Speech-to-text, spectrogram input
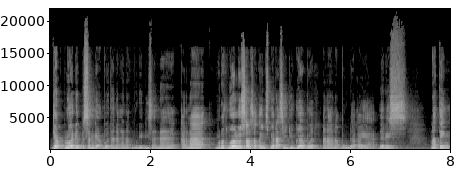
Jap, lu ada pesan nggak buat anak-anak muda di sana? Karena menurut gua lu salah satu inspirasi juga buat anak-anak muda kayak there is nothing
